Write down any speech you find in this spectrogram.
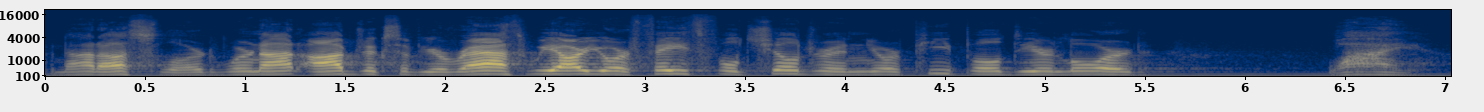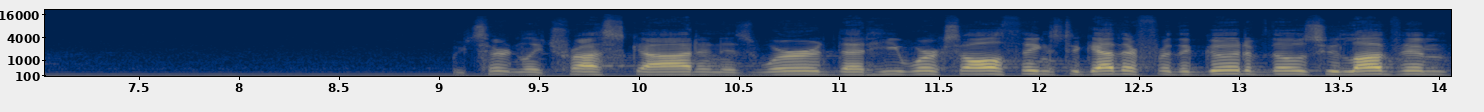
But not us, Lord. We're not objects of your wrath. We are your faithful children, your people, dear Lord. Why? We certainly trust God and His Word that He works all things together for the good of those who love Him,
